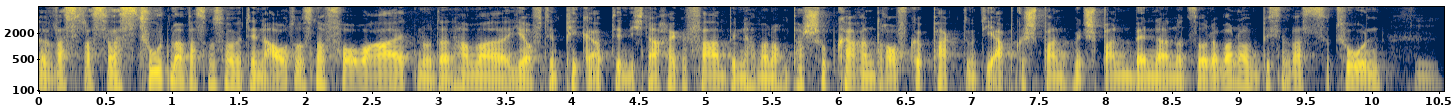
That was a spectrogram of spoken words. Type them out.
äh, was, was, was tut man, was muss man mit den Autos noch vorbereiten? Und dann haben wir hier auf den Pickup, den ich nachher gefahren bin, haben wir noch ein paar Schubkarren draufgepackt und die abgespannt mit Spannbändern und so. Da war noch ein bisschen was zu tun, Hm.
